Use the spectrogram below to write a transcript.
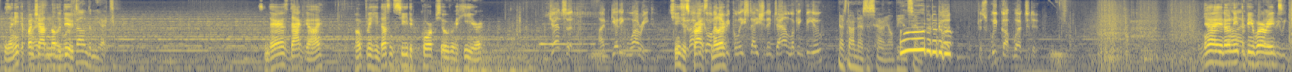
Because I need to punch Why out hasn't another anyone dude. Found him yet? So there's that guy. Hopefully he doesn't see the corpse over here. Jensen, I'm getting worried. Jesus Should Christ, I be Miller. every police station in town looking for you? That's not necessary. I'll be in soon. Good, because we've got work to do. Yeah, you don't need to be worried. Angry we get.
